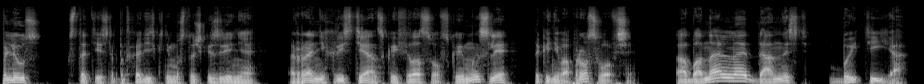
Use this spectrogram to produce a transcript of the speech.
Плюс, кстати, если подходить к нему с точки зрения раннехристианской философской мысли, так и не вопрос вовсе, а банальная данность бытия.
